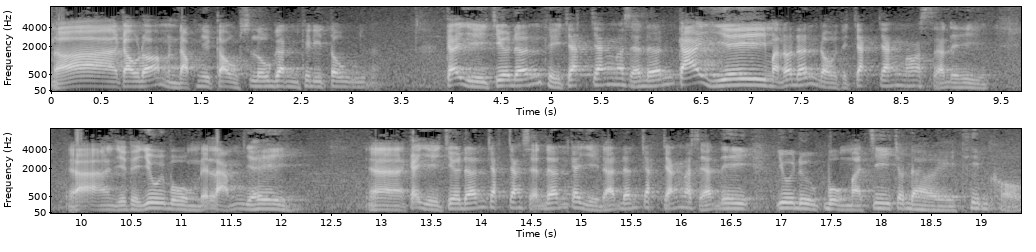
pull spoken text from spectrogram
Đó câu đó mình đọc như câu slogan khi đi tu vậy đó cái gì chưa đến thì chắc chắn nó sẽ đến. Cái gì mà nó đến rồi thì chắc chắn nó sẽ đi. À, vậy thì vui buồn để làm gì? À, cái gì chưa đến chắc chắn sẽ đến. Cái gì đã đến chắc chắn nó sẽ đi. Vui được buồn mà chi cho đời thêm khổ.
